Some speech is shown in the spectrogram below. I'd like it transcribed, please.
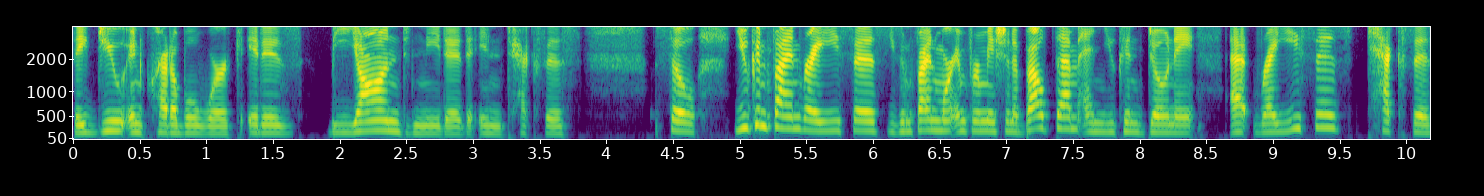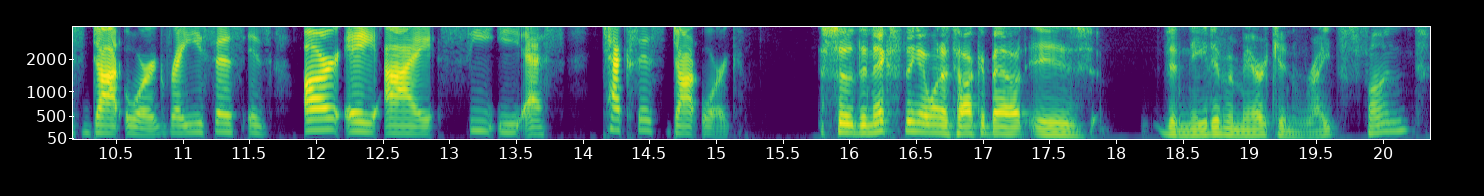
They do incredible work. It is beyond needed in Texas. So you can find Raices, you can find more information about them, and you can donate at raicestexas.org. Raices is R A I C E S, texas.org. So the next thing I want to talk about is the Native American Rights Fund.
